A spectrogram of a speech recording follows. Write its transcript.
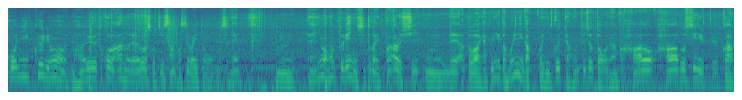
校に行くよりも学べるところがあるのであればそっちに参加すればいいと思うんですね。うん今本当現にするとかいっぱいあるし、うん、であとは逆に言うと無理に学校に行くって本当にちょっとなんかハードハードすぎるというか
